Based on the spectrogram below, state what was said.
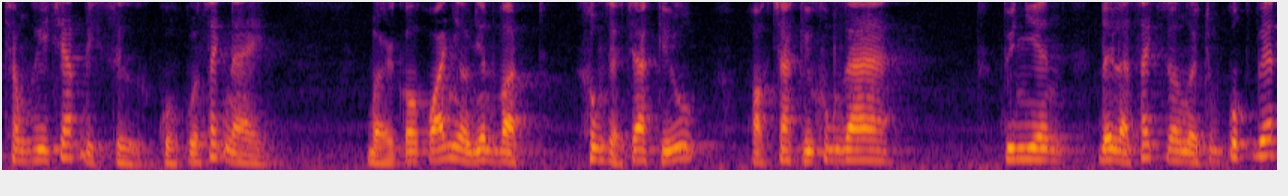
trong ghi chép lịch sử của cuốn sách này, bởi có quá nhiều nhân vật không thể tra cứu hoặc tra cứu không ra. Tuy nhiên, đây là sách do người Trung Quốc viết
